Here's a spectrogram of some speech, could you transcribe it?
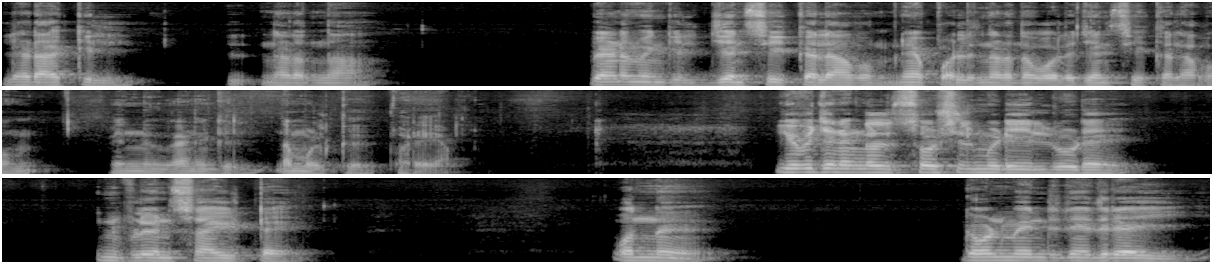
ലഡാക്കിൽ നടന്ന വേണമെങ്കിൽ ജൻസി കലാപം നേപ്പാളിൽ നടന്ന പോലെ ജൻസി കലാപം എന്ന് വേണമെങ്കിൽ നമ്മൾക്ക് പറയാം. യുവജനങ്ങൾ സോഷ്യൽ മീഡിയയിലൂടെ ഇൻഫ്ലുവൻസ് ആയിട്ട് ഒന്ന് ഗവൺമെന്റിനെതിരായി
